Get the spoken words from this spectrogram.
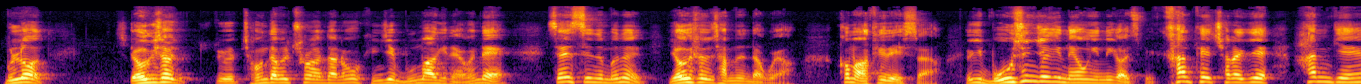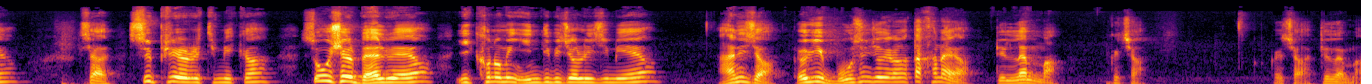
물론 여기서 정답을 추론한다는 건 굉장히 무막이네요. 근데 센스 있는 분은 여기서도 잡는다고요. 그럼 어떻게 돼 있어요? 여기 모순적인 내용이 있는 게 어떻습니까? 칸트의 철학의 한계예요? 자, superiority입니까? social value예요? economic individualism이에요? 아니죠. 여기 모순적이라는 건 딱 하나예요. 딜레마. 그렇죠? 그렇죠. 딜레마.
